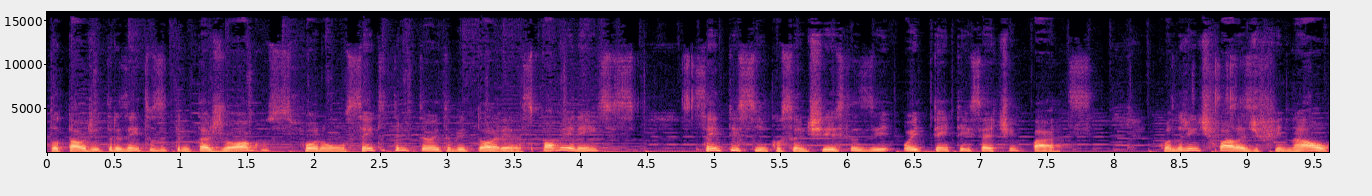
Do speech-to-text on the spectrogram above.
Total de 330 jogos, foram 138 vitórias palmeirenses, 105 santistas e 87 empates. Quando a gente fala de final,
